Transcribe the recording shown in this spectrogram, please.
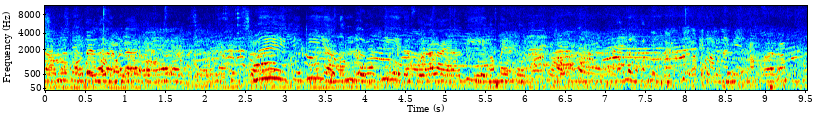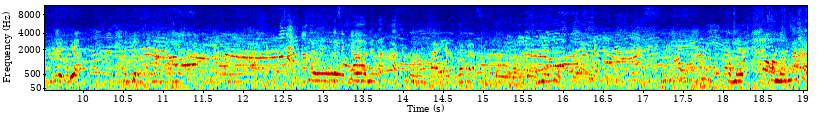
ตามไม่ได้อะไรไม่ได้เรอไม่คือพี่อะต้องเดินว่าพี่จะซื้ออะไรแล้วพี่ก็ไปโซนนั้นก่อนแล้วเหมือง คือเดินเนี่ยต้องขับโซนไว้แล้วก็แบบเดินเดินให้ถูกโซนสมมติสมมติมาชา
